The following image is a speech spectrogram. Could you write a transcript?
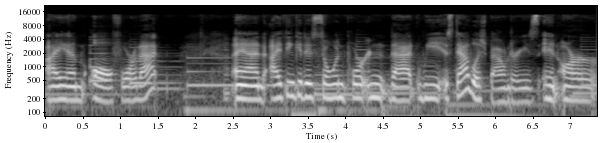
I am all for that. And I think it is so important that we establish boundaries in our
